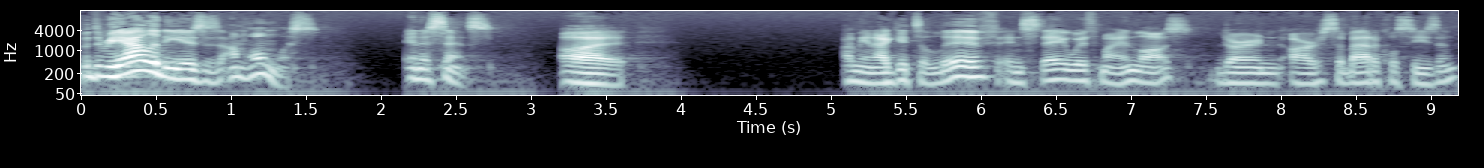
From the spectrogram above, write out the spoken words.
But the reality is, is I'm homeless, in a sense. Uh, I mean, I get to live and stay with my in laws during our sabbatical season,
